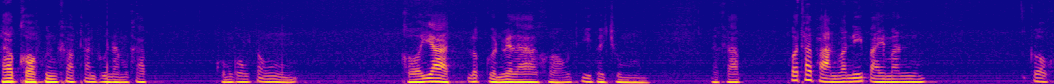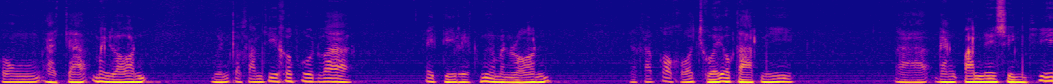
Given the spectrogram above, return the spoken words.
ครับขอบคุณครับท่านผู้นำครับ ผมคงต้องขออนุญาตรบกวนเวลาของที่ประชุมนะครับ เพราะถ้าผ่านวันนี้ไปมันก็คงอาจจะไม่ร้อน เหมือนกับคำที่เขาพูดว่า ให้ตีเหล็กเมื่อมันร้อนนะครับ ก็ขอฉวยโอกาสนี้แบ่งปันในสิ่งที่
